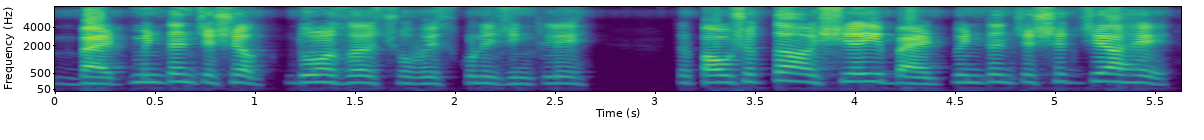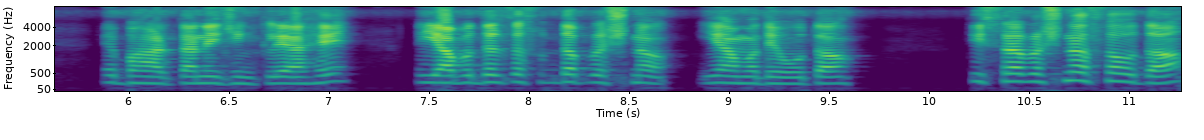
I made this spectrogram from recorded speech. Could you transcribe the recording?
बॅडमिंटन चषक दोन हजार चोवीस कोणी जिंकले? तर पाहू शकता आशियाई बॅडमिंटन चषक जे आहे हे भारताने जिंकले आहे. याबद्दलचा सुद्धा प्रश्न यामध्ये होता. तिसरा प्रश्न असा होता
